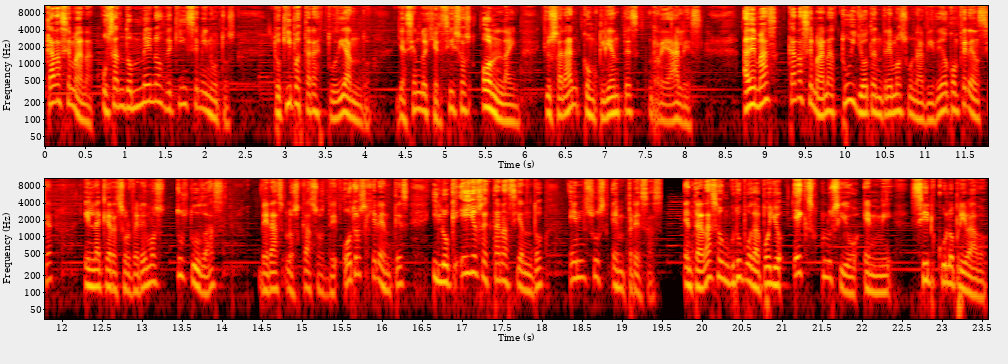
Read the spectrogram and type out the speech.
Cada semana, usando menos de 15 minutos, tu equipo estará estudiando y haciendo ejercicios online que usarán con clientes reales. Además, cada semana tú y yo tendremos una videoconferencia en la que resolveremos tus dudas, verás los casos de otros gerentes y lo que ellos están haciendo en sus empresas. Entrarás a un grupo de apoyo exclusivo en mi círculo privado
